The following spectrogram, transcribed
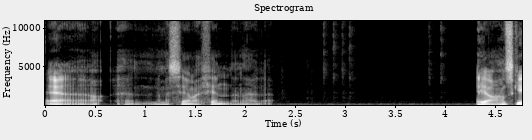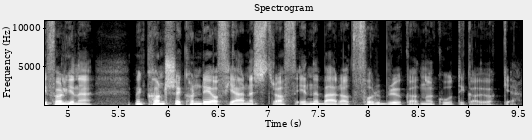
eh, eh, La meg se om jeg finner den her. Ja, Han skriver følgende Men kanskje kan det å fjerne straff innebære at forbruket av narkotika øker.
